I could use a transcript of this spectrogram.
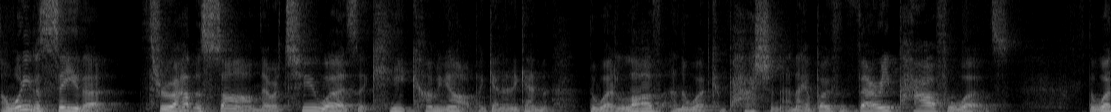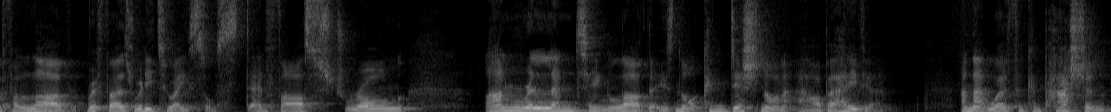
I want you to see that throughout the psalm, there are two words that keep coming up again and again the word love and the word compassion, and they are both very powerful words. The word for love refers really to a sort of steadfast, strong, unrelenting love that is not conditional on our behavior. And that word for compassion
